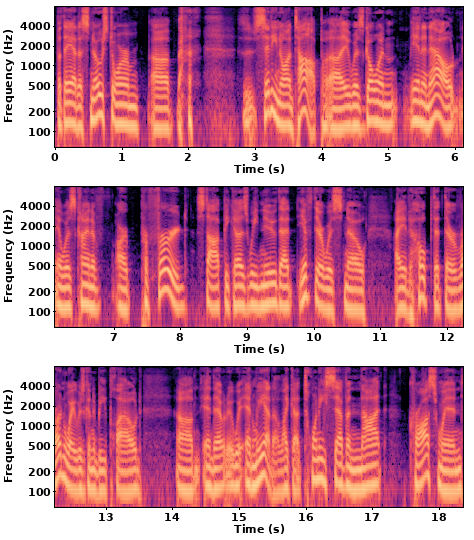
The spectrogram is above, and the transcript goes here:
but they had a snowstorm uh, sitting on top. Uh, it was going in and out. It was kind of our preferred stop because we knew that if there was snow, I had hoped that their runway was going to be plowed, um, and that and we had a, like a 27 knot crosswind,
